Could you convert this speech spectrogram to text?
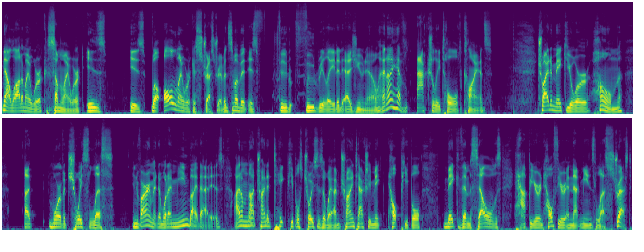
Now, a lot of my work, some of my work is is well, all of my work is stress driven. Some of it is food food related, as you know, and I have actually told clients try to make your home a more of a choiceless environment. And what I mean by that is I'm not trying to take people's choices away. I'm trying to actually make help people make themselves happier and healthier, and that means less stressed.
